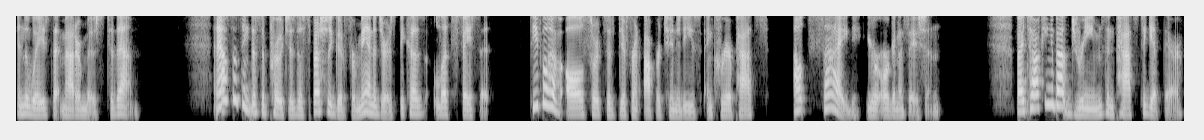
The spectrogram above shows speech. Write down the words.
in the ways that matter most to them. And I also think this approach is especially good for managers because, let's face it, People have all sorts of different opportunities and career paths outside your organization. By talking about dreams and paths to get there,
